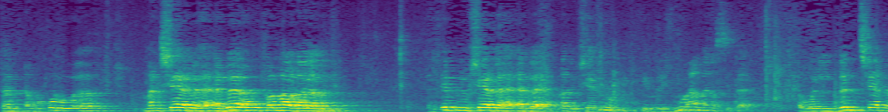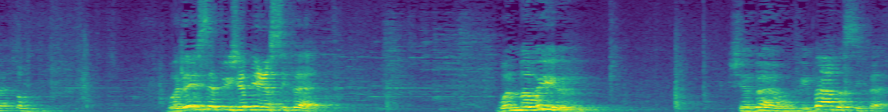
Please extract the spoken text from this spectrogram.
فنقول من شابه أباه فما ظلمه الابن شابه أباه. قد يشابهه في مجموعة من الصفات. أو البنت شابهت أمه. وليس في جميع الصفات. والنظير شبهه في بعض الصفات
